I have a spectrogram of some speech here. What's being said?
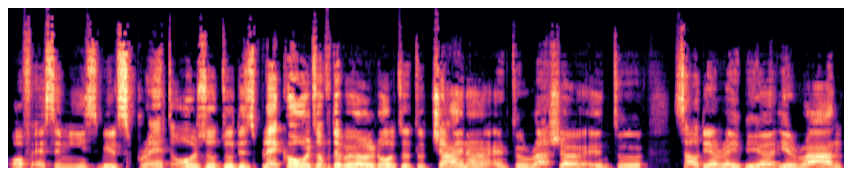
of SMEs will spread also to these black holes of the world, also to China and to Russia and to Saudi Arabia, Iran.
